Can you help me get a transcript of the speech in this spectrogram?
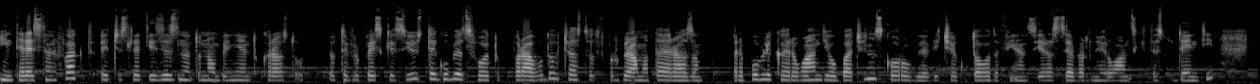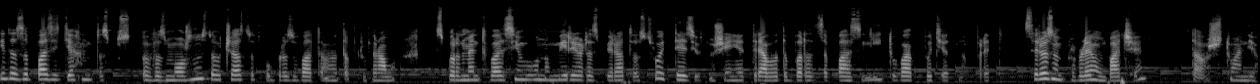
Интересен факт е, че след излизането на Обединеното кралство от Европейския съюз, те губят своето право да участват в програмата Еразъм. Република Ирландия обаче наскоро обяви, че е готова да финансира северноирландските студенти и да запази тяхната възможност да участват в образователната програма. Според мен това е символ на мир и разбирателство и тези отношения трябва да бъдат запазени и това е пътят напред. Сериозен проблем обаче става Шотландия,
